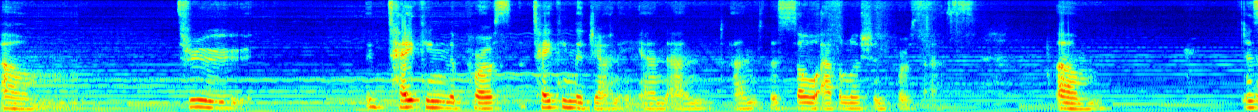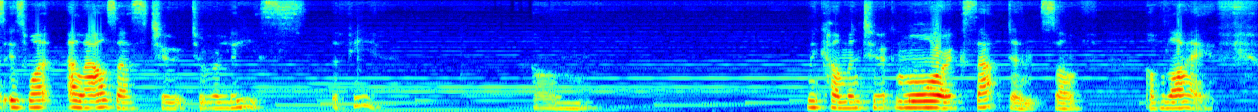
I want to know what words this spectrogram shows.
um, through taking the process, taking the journey and and and the soul evolution process um, is is what allows us to to release the fear. Um, we come into more acceptance of of life,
